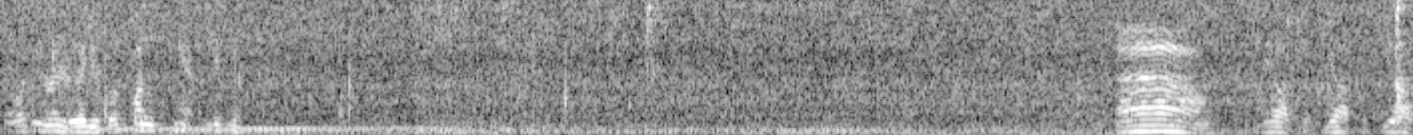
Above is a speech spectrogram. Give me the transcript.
โอ้ที่มันเหลืออยู่ก็ก้อนเนี่ยนิดเดียวอ้าวยอดสุดยอดสุดยอด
